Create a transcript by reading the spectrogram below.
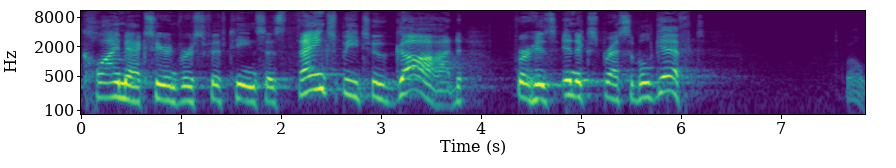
climax here in verse 15 says, Thanks be to God for his inexpressible gift. Well,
